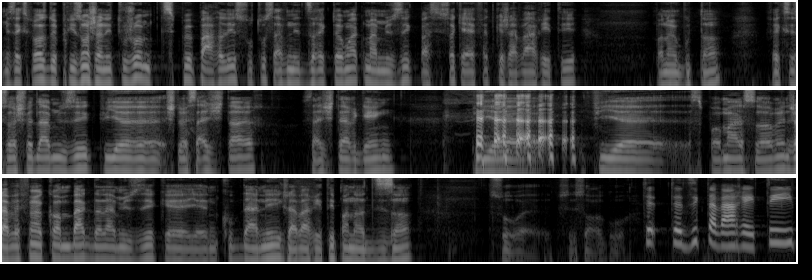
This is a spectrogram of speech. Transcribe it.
mes expériences de prison, j'en ai toujours un petit peu parlé, surtout ça venait directement avec ma musique, parce que c'est ça qui avait fait que j'avais arrêté pendant un bout de temps. Fait que c'est ça, je fais de la musique, puis euh, je suis un Sagittaire, Sagittaire Gang. Puis, euh, puis euh, c'est pas mal ça. man. J'avais fait un comeback dans la musique euh, il y a une couple d'années que j'avais arrêté pendant 10 ans. So, euh, c'est ça, en gros. Tu as dit que tu avais arrêté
